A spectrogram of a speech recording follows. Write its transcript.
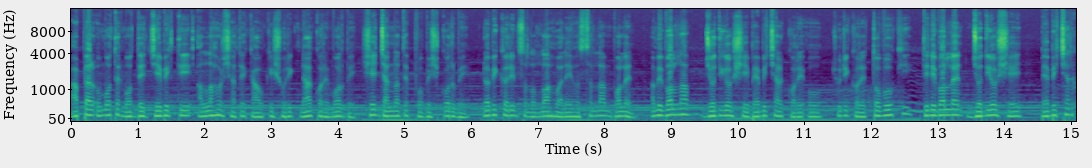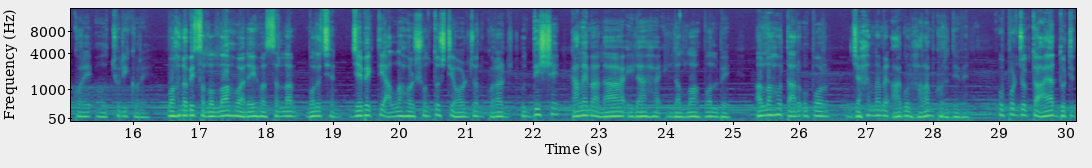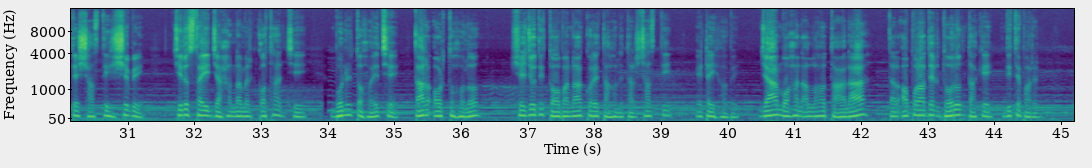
আপনার উম্মতের মধ্যে যে ব্যক্তি আল্লাহর সাথে কাউকে শরিক না করে মরবে, সে জান্নাতে প্রবেশ করবে। নবী করিম সাল্লাহ আলহ্লাম বলেন, আমি বললাম, যদিও সে ব্যবিচার করে ও চুরি করে, তবুও কি? তিনি বললেন, যদিও সে ব্যবিচার করে ও চুরি করে। মহানবী সাল্লাহ আলহাসাল্লাম বলেছেন, যে ব্যক্তি আল্লাহর সন্তুষ্টি অর্জন করার উদ্দেশ্যে কালেমা লা ইলাহা ইল্লাল্লাহ বলবে, আল্লাহ তার উপর জাহান্নামের আগুন হারাম করে দেবেন। উপর্যুক্ত আয়াত দুটিতে শাস্তি হিসেবে চিরস্থায়ী জাহান্নামের কথা যে বর্ণিত হয়েছে, তার অর্থ হল, সে যদি তবা না করে তাহলে তার শাস্তি এটাই হবে। যা মহান আল্লাহ তাআলা তার অপরাধের দরুন তাকে দিতে পারেন।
